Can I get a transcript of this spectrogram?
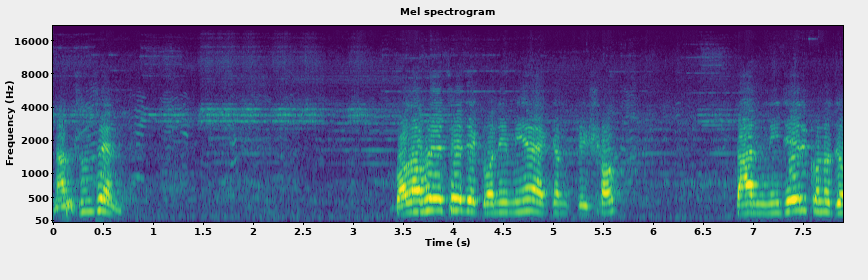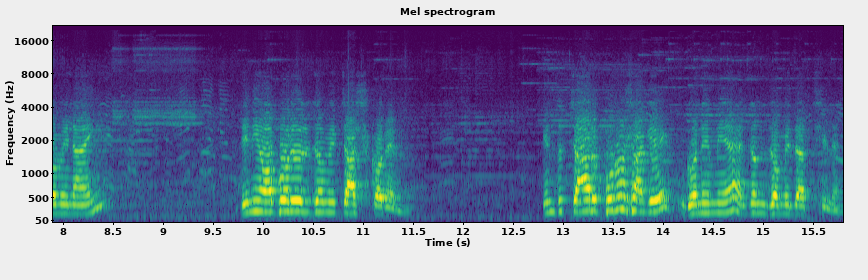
নাম শুনছেন? বলা হয়েছে যে গনি মিয়া একজন কৃষক। তার নিজের কোনো জমি নাই। তিনি অপরের জমি চাষ করেন। কিন্তু চার পুরুষ আগে গনি মিয়া একজন জমিদার ছিলেন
